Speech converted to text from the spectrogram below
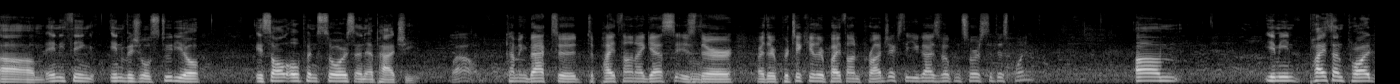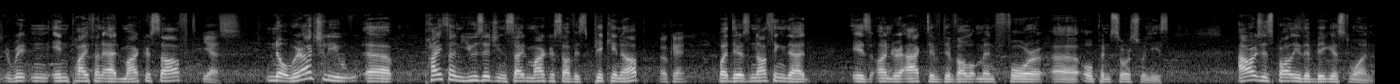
um, anything in Visual Studio, it's all open source and Apache. Wow. Coming back to, to Python, I guess, is there are there particular Python projects that you guys have open sourced at this point? You mean Python project written in Python at Microsoft? Yes. No, we're actually, uh, Python usage inside Microsoft is picking up, Okay. but there's nothing that is under active development for uh, open source release. Ours is probably the biggest one.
